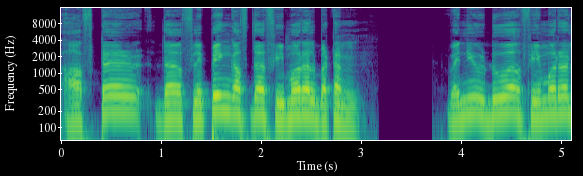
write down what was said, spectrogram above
after the flipping of the femoral button when you do a femoral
